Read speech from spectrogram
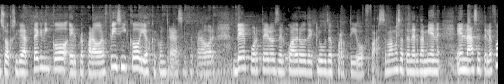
su auxiliar técnico, el preparador físico y Oscar Contreras, el preparador de porteros del cuadro de Club Deportivo FAS. Vamos a tener también enlace telefónico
